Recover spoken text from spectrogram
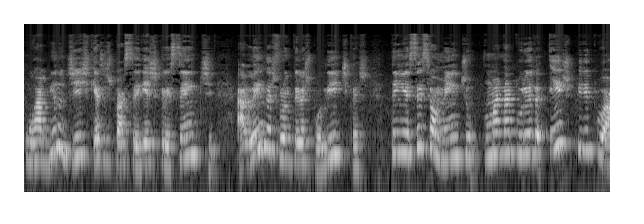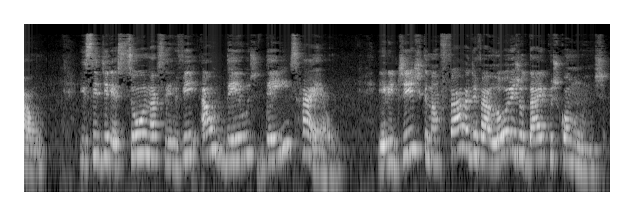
O rabino diz que essas parcerias crescentes, além das fronteiras políticas, têm essencialmente uma natureza espiritual e se direciona a servir ao Deus de Israel. Ele diz que não fala de valores judaicos comuns,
